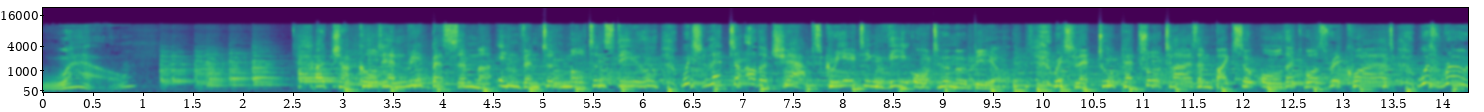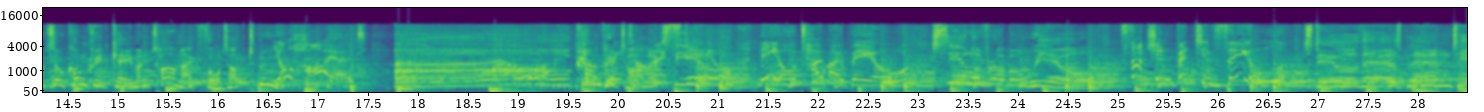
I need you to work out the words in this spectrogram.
Well... A chap called Henry Bessemer invented molten steel, which led to other chaps creating the automobile, which led to petrol tires and bikes, so all that was required was road, so concrete came and tarmac thought up too. You're hired. Oh, oh concrete, tarmac, steel, the automobile. seal of rubber wheel. Such inventive zeal. Still there's plenty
